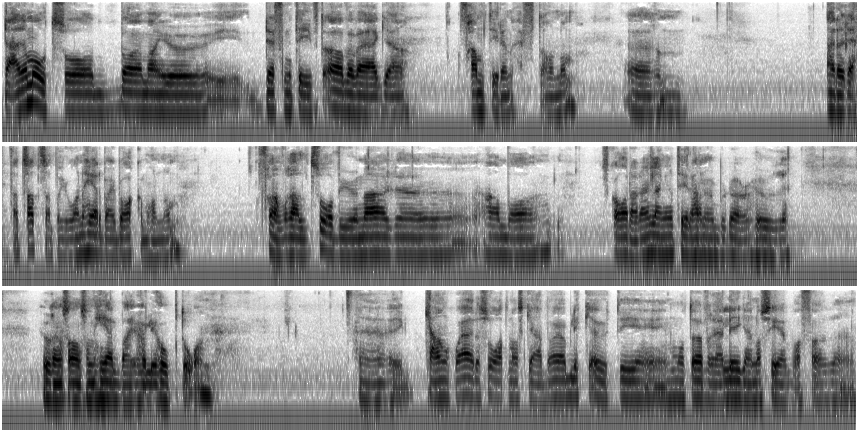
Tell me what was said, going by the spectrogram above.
Däremot så bör man ju definitivt överväga framtiden efter honom. Um, är det rätt att satsa på Johan Hedberg bakom honom? Framförallt såg vi ju när uh, han var skadad en längre tid han nu, hur, hur en sån som Hedberg höll ihop då. Uh, kanske är det så att man ska börja blicka ut i, mot övriga ligan och se vad för uh,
